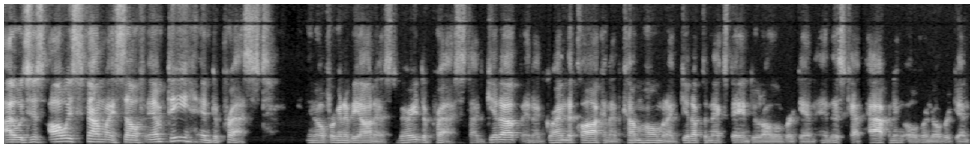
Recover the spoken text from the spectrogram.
I was just always found myself empty and depressed. You know, if we're going to be honest, very depressed. I'd get up and I'd grind the clock and I'd come home and I'd get up the next day and do it all over again. And this kept happening over and over again.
